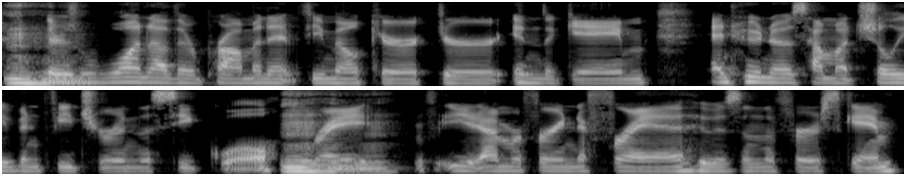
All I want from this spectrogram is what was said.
Mm-hmm. There's one other prominent female character in the game and who knows how much she'll even feature in the sequel, mm-hmm. right? I'm referring to Freya who was in the first game.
